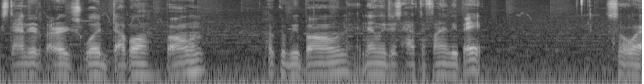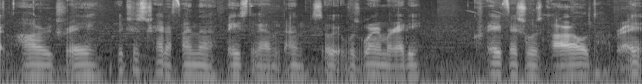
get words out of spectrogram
standard large wood double bone hook would be bone and then we just have to find the bait so what otter cray we just try to find the base that we haven't done. So it was worm already. Crayfish was carled right?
